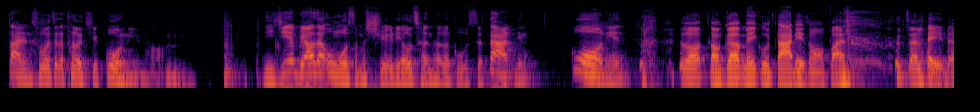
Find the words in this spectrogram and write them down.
大年初二这个特辑过年哈，嗯，你今天不要再问我什么血流成河的故事，大年过年说董哥美股大跌怎么办？这类的，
